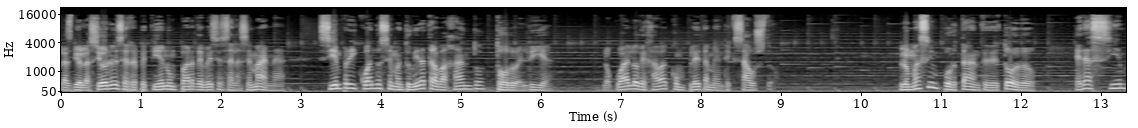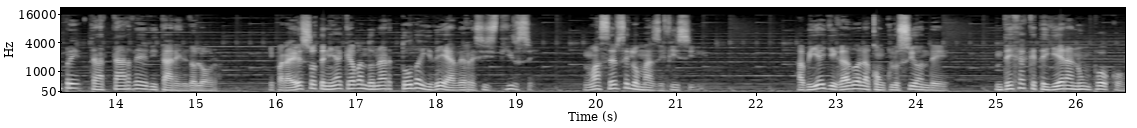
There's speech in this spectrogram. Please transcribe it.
Las violaciones se repetían un par de veces a la semana, siempre y cuando se mantuviera trabajando todo el día, lo cual lo dejaba completamente exhausto. Lo más importante de todo era siempre tratar de evitar el dolor y para eso tenía que abandonar toda idea de resistirse, no hacerse lo más difícil. Había llegado a la conclusión de, deja que te hieran un poco,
